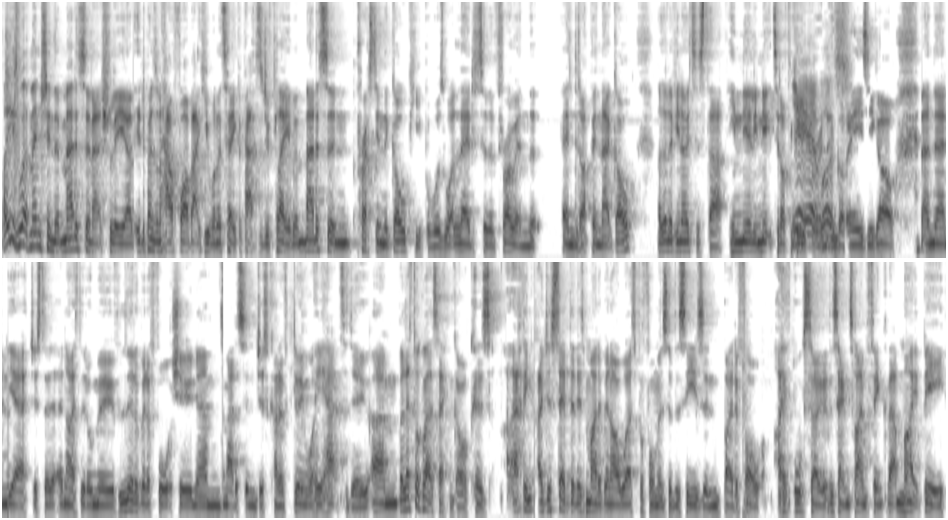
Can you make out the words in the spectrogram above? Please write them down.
I think it's worth mentioning that Maddison actually. Uh, it depends on how far back you want to take a passage of play, but Maddison pressing the goalkeeper was what led to the throw in that ended up in that goal. I don't know if you noticed that. He nearly nicked it off the yeah, keeper yeah, and got an easy goal. And then, yeah, just a, a nice little move, a little bit of fortune. and Maddison just kind of doing what he had to do. Um, but let's talk about the second goal because I think I just said that this might have been our worst performance of the season by default. I also, at the same time, think that might be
